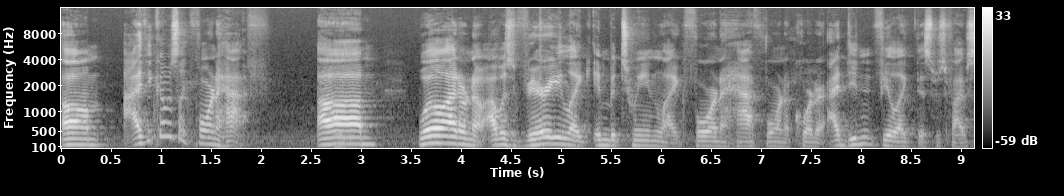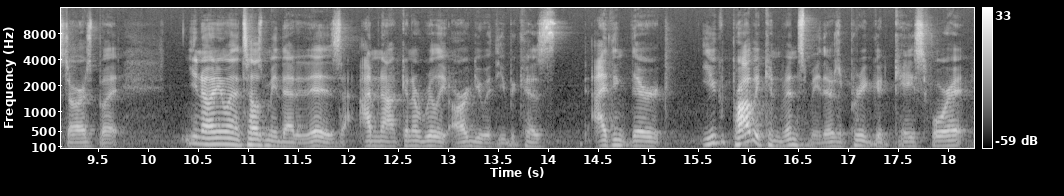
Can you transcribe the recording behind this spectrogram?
Um, I think I was like four and a half. Um, well, I don't know. I was very like in between like four and a half, four and a quarter. I didn't feel like this was five stars, but you know, anyone that tells me that it is, I'm not gonna really argue with you because I think there, you could probably convince me. There's a pretty good case for it.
